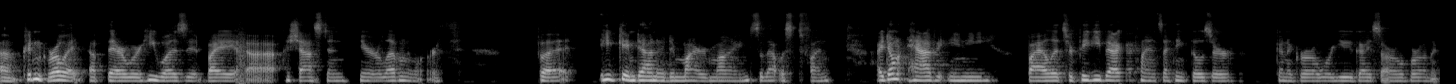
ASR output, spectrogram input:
um, couldn't grow it up there where he was it by uh, Peshastin near Leavenworth. But he came down and admired mine. So that was fun. I don't have any violets or piggyback plants. I think those are going to grow where you guys are over on the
